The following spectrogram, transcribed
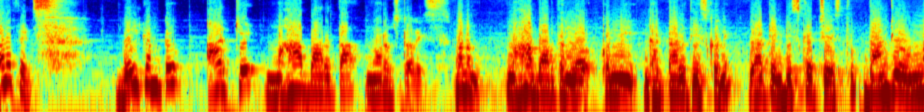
Hello friends welcome to RK Mahabharata moral stories. మనం మహాభారతంలో కొన్ని ఘట్టాలు తీసుకొని వాటిని డిస్కస్ చేస్తూ దాంట్లో ఉన్న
